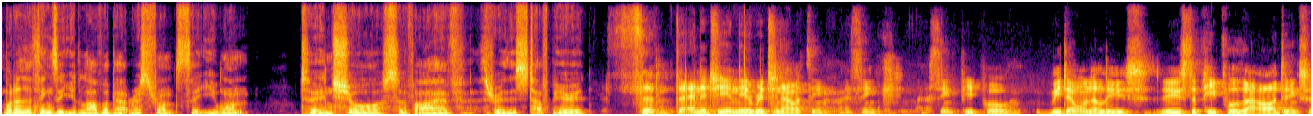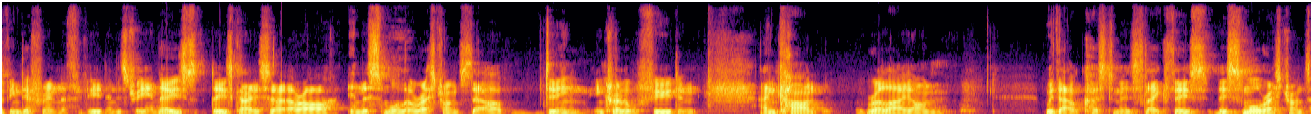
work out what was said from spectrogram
what are the things that you love about restaurants that you want to ensure survive through this tough period? The the energy and the originality. I think I think people we don't want to lose lose the people that are doing something different in the food industry, and those those guys are, are in the small little restaurants that are doing incredible food and and can't rely on without customers like those those small restaurants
